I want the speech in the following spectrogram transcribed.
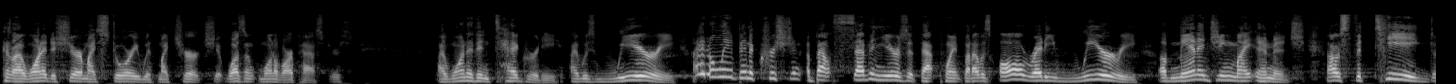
because I wanted to share my story with my church. It wasn't one of our pastors. I wanted integrity. I was weary. I had only been a Christian about seven years at that point, but I was already weary of managing my image. I was fatigued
